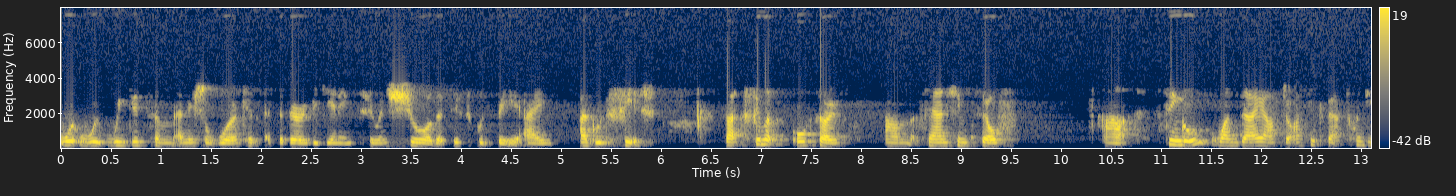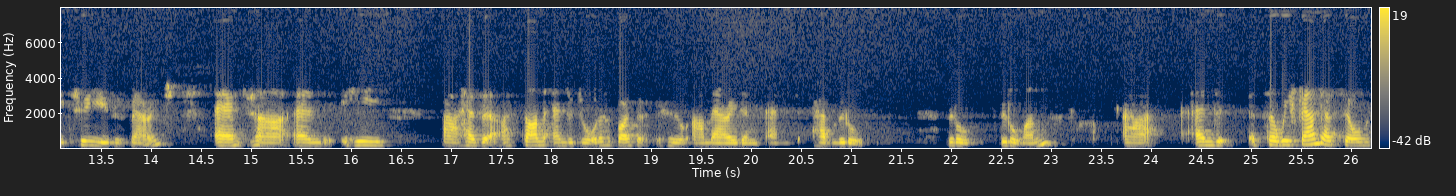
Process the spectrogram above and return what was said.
we, we, did some initial work at, at, the very beginning to ensure that this would be a a good fit. But Philip also um, found himself uh, single one day after I think about 22 years of marriage, and uh, and he uh, has a, a, son and a daughter, both who are married and, and have little little little ones, uh, and so we found ourselves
